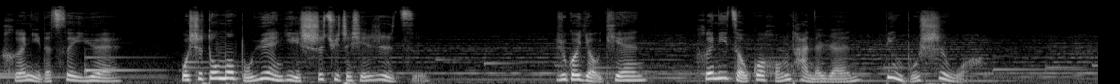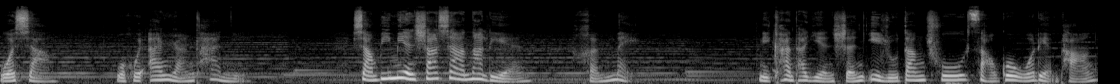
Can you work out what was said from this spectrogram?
和你的岁月，我是多么不愿意失去这些日子。如果有天，和你走过红毯的人并不是我。我想，我会安然看你。想必面纱下那脸很美。你看他眼神一如当初扫过我脸庞。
